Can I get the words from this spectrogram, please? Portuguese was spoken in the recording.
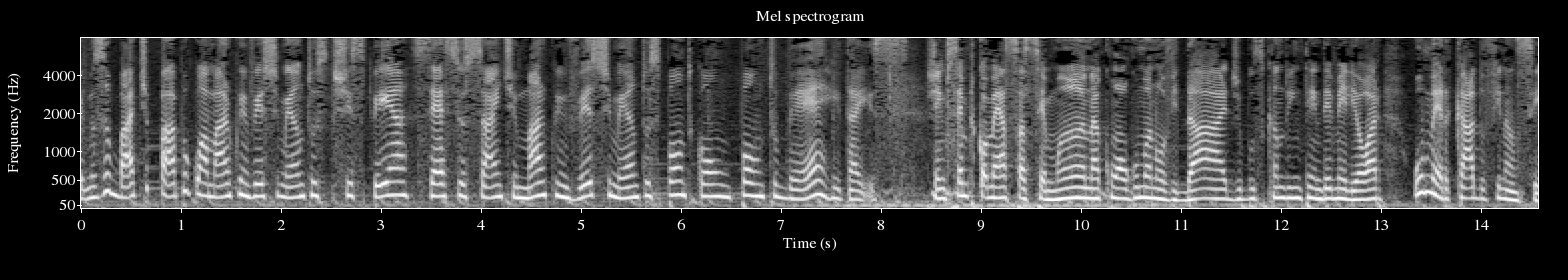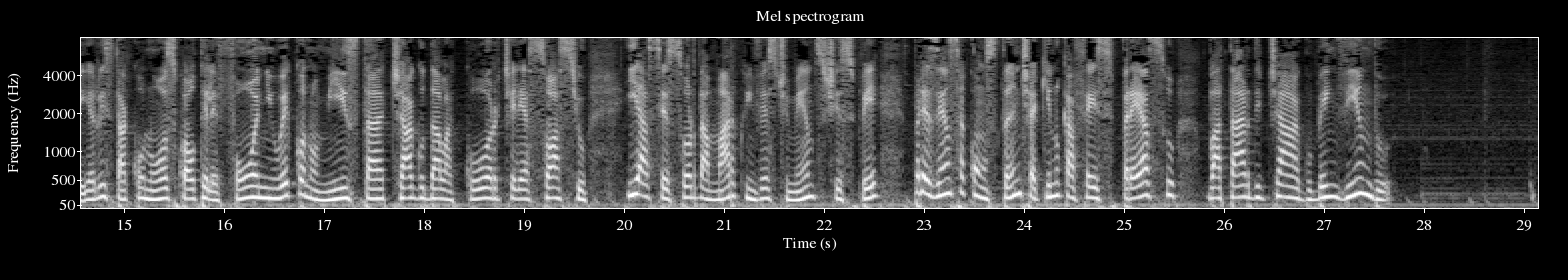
Temos o bate-papo com a Marco Investimentos XP. Acesse o site marcoinvestimentos.com.br, Thaís. A gente sempre começa a semana com alguma novidade, buscando entender melhor o mercado financeiro. Está conosco ao telefone o economista Tiago Dalacorte, ele é sócio e assessor da Marco Investimentos XP, presença constante aqui no Café Expresso. Boa tarde, Tiago, bem-vindo.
